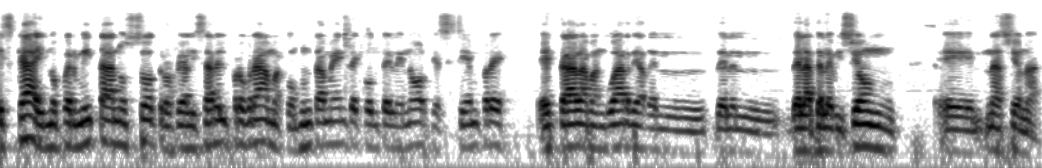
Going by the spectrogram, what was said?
Skype nos permita a nosotros realizar el programa conjuntamente con Telenor, que siempre está a la vanguardia del, de la televisión eh, nacional.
